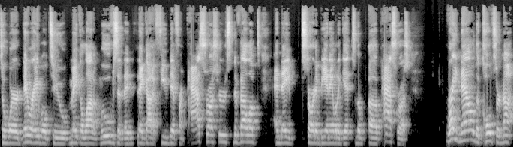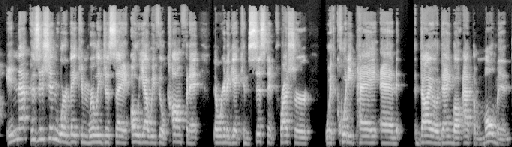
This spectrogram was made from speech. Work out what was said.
to where they were able to make a lot of moves and they, they got a few different pass rushers developed and they started being able to get to the uh, pass rush. Right now, the Colts are not in that position where they can really just say, oh, yeah, we feel confident that we're going to get consistent pressure with Kwity Paye and Dayo Odeyingbo at the moment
